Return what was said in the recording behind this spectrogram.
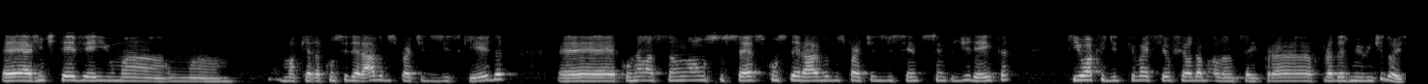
É, a gente teve aí uma, uma, uma queda considerável dos partidos de esquerda, é, com relação a um sucesso considerável dos partidos de centro, centro-direita, que eu acredito que vai ser o fiel da balança aí para 2022.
